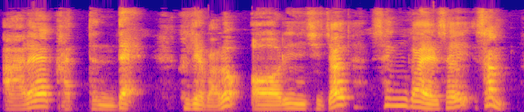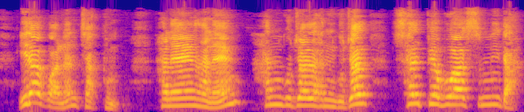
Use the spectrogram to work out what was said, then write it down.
아래 같은데, 그게 바로 어린 시절 생가에서의 삶이라고 하는 작품, 한행 한행 한 구절 한 구절 살펴보았습니다.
